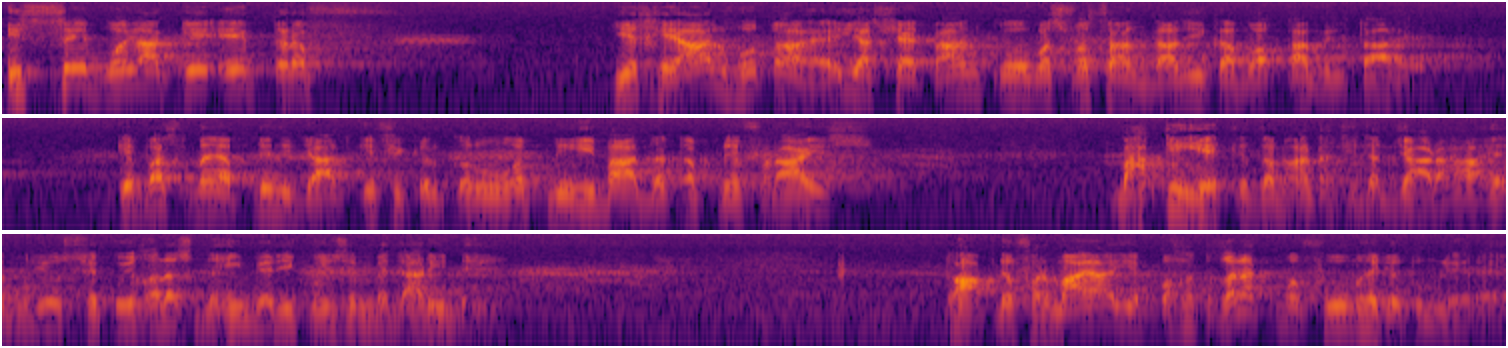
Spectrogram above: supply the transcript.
اس سے گویا کہ ایک طرف یہ خیال ہوتا ہے یا شیطان کو وسوسہ اندازی کا موقع ملتا ہے کہ بس میں اپنی نجات کی فکر کروں، اپنی عبادت، اپنے فرائض۔ باقی یہ کہ زمانہ جدھر جا رہا ہے، مجھے اس سے کوئی غرض نہیں، میری کوئی ذمہ داری نہیں۔ تو آپ نے فرمایا یہ بہت غلط مفہوم ہے جو تم لے رہے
